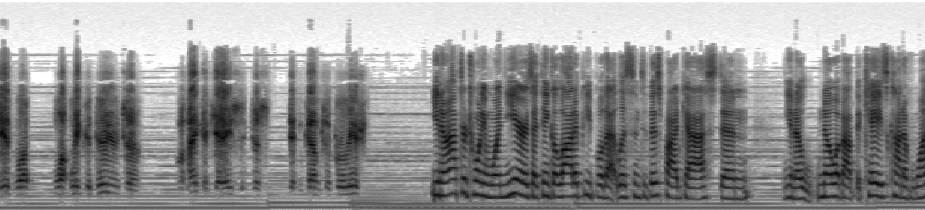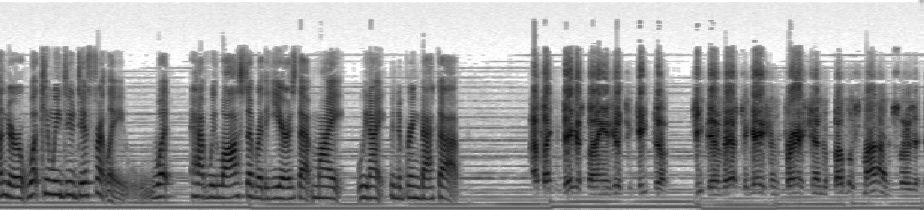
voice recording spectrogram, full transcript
did what what we could do to make a case. It just didn't come to fruition. You know, after 21 years, I think a lot of people that listen to this podcast and, you know, know about the case kind of wonder what can we do differently? What have we lost over the years that might we might need to bring back up? I think the biggest thing is just to keep the keep the investigation fresh in the public's mind, so that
